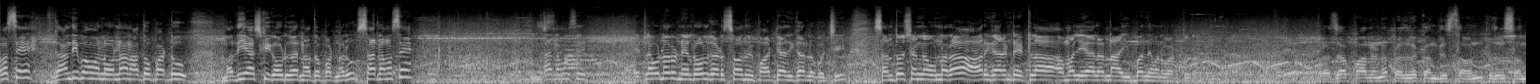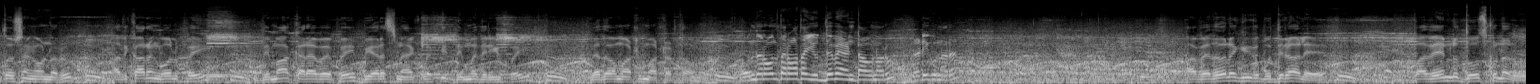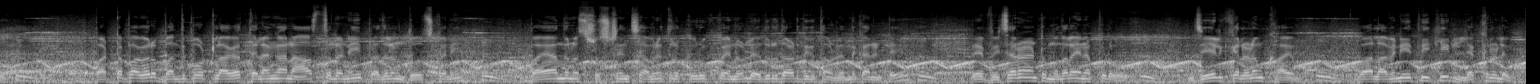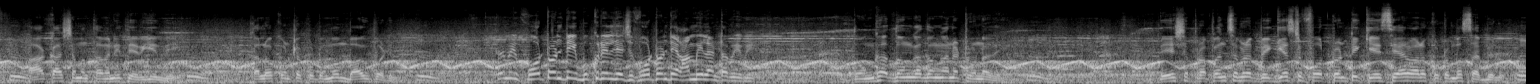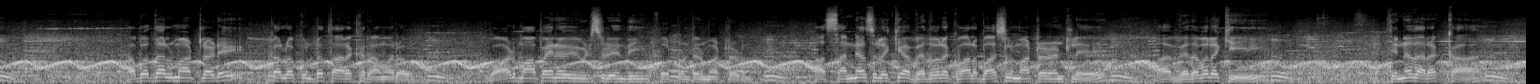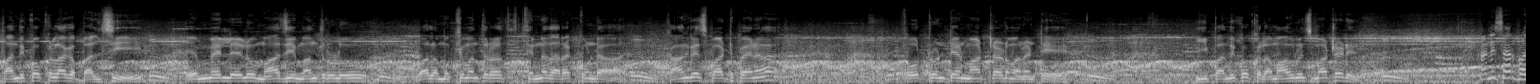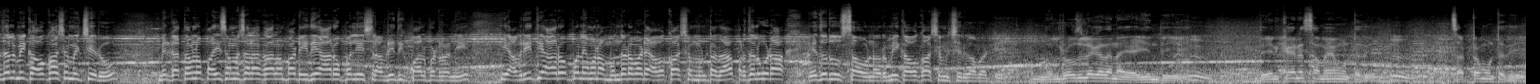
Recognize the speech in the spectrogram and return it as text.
నమస్తే. గాంధీ భవన్లో ఉన్న నాతో పాటు మదియాష్కి గౌడ్ గారు నాతో పాటు ఉన్నారు. సార్ నమస్తే. సార్ నమస్తే. ఎట్లా ఉన్నారు? నెల రోజులు గడుస్తూ ఉంది మీ పార్టీ అధికారంలోకి వచ్చి. సంతోషంగా ఉన్నారా? ఆరు గ్యారంటీ ఎట్లా అమలు చేయాలన్న ఇబ్బంది ఏమైనా పడుతున్నారు ప్రజాపాలన ప్రజలకు అందిస్తామని ప్రజలు సంతోషంగా ఉన్నారు. అధికారం కోల్పోయి దిమాగ్ ఖరాబ్ అయిపోయి బీఆర్ఎస్ నాయకులకి దిమ్మ తిరిగిపోయి వెధవ మాటలు మాట్లాడుతూ ఉన్నారు. వంద రోజుల తర్వాత యుద్ధమే అంటా ఉన్నారు. రెడీగా ఉన్నారా? ఆ వెధవలకి ఇంకా బుద్ధి రాలే. పదేళ్ళు దోచుకున్నారు పట్టపగలు బందిపోట్లాగా తెలంగాణ ఆస్తులని ప్రజలను దోచుకొని భయాందోళన సృష్టించి అవినీతిలో కూరుకుపోయిన వాళ్ళు ఎదురుదాడి దిగుతా ఉన్నారు. ఎందుకనంటే రేపు విచారణ అంటూ మొదలైనప్పుడు జైలుకి వెళ్ళడం ఖాయం. వాళ్ళ అవినీతికి లెక్కలు లేవు. ఆకాశం అంత అవినీతి ఎదిగింది. కల్వకుంట్ల కుటుంబం బాగుపడింది. ఫోర్ ట్వంటీ బుక్ రిలీజ్ చేసి ఫోర్ ట్వంటీ హామీలు ఇవి. దొంగ దొంగ దొంగ అన్నట్టు ఉన్నది. దేశ ప్రపంచంలో బిగ్గెస్ట్ ఫోర్ ట్వంటీ కేసీఆర్ వాళ్ళ కుటుంబ సభ్యులు. అబద్ధాలు మాట్లాడే కల్వకుంట తారక రామారావు. వాడు మా పైన విడిచుడేంది? ఫోర్ ట్వంటీ అని మాట్లాడు ఆ సన్యాసులకి ఆ వెధవలకి వాళ్ళ భాషలు మాట్లాడంట్లే ఆ వెధవలకి తిన్నదరక్క పందికొక్కులాగా బలిచి ఎమ్మెల్యేలు మాజీ మంత్రులు వాళ్ళ ముఖ్యమంత్రులు తిన్నదరక్కుండా కాంగ్రెస్ పార్టీ పైన ఫోర్ ట్వంటీ అని మాట్లాడడం అంటే ఈ పందికొక్కల మా గురించి మాట్లాడేది. కానీ సార్ ప్రజలు మీకు అవకాశం ఇచ్చారు. మీరు గతంలో పది సంవత్సరాల కాలం పాటు ఇదే ఆరోపణలు చేసిన అవినీతికి పాల్పడరని ఈ అవినీతి ఆరోపణలు ఏమైనా ముందడబడే అవకాశం ఉంటుందా? ప్రజలు కూడా ఎదురు చూస్తూ ఉన్నారు. మీకు అవకాశం ఇచ్చారు కాబట్టి. నెల రోజులే కదా నా అయ్యింది దేనికైనా సమయం ఉంటుంది. చట్టం ఉంటుంది.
